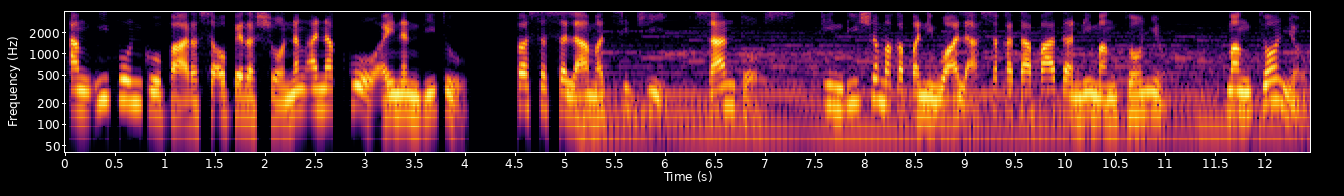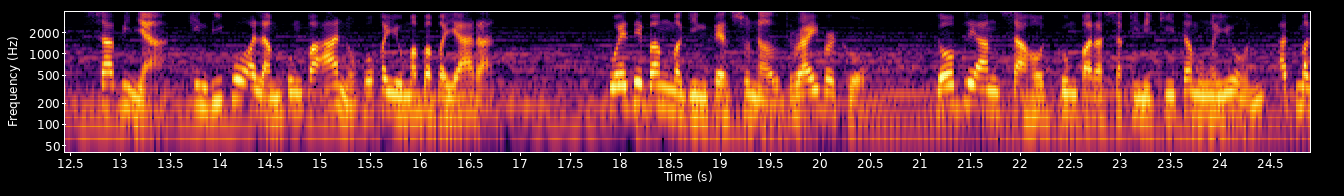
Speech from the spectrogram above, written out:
Ang ipon ko para sa operasyon ng anak ko ay nandito. Pasasalamat si G. Santos. Hindi siya makapaniwala sa katapatan ni Mang Tonyo. Mang Tonyo, sabi niya, hindi ko alam kung paano ko kayo mababayaran. Pwede bang maging personal driver ko? Doble ang sahod kumpara sa kinikita mo ngayon, at mag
